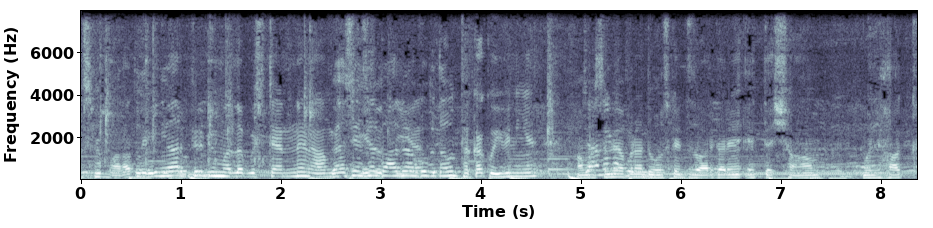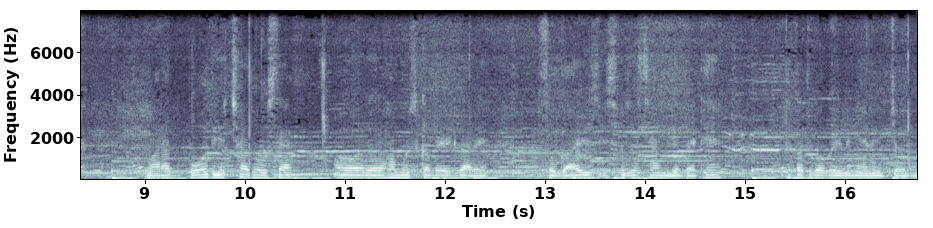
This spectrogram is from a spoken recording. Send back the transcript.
इसमें हमारा तो लेकिन यार फिर भी मतलब कुछ स्टेमिना नाम वैसे असल बात होती मैं आपको बताऊँ थका कोई भी नहीं है। हम असल में अपना दोस्त का इंतज़ार कर रहे हैं मुलहक। हमारा बहुत ही अच्छा दोस्त है और हम उसका वेट कर रहे हैं। सो गाइस इस वजह से हम इधर बैठे हैं। थका थका कोई भी नहीं है चलो।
